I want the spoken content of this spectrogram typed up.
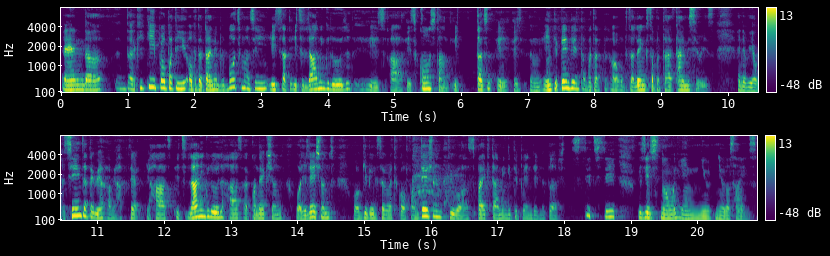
And uh, the key property of the dynamic Boltzmann machine is that its learning rule is uh, is constant. It doesn't is independent of the of the length of the time series. And we have seen that we have, it has its learning rule has a connection or relations or giving theoretical foundation to a spike timing independent plasticity, which is known in neuroscience.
